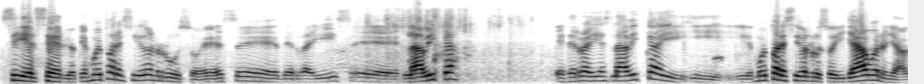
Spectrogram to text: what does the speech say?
Sí, el serbio, que es muy parecido al ruso, es eh, de raíz eh, eslávica, es de raíz eslávica y, es muy parecido al ruso. Y ya, bueno, ya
